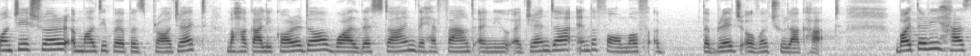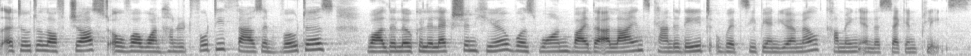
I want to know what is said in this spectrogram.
Pancheshwar multi-purpose project, Mahakali corridor, while this time they have found a new agenda in the form of the bridge over Chulaghat. Baitadi has a total of just over 140,000 voters, while the local election here was won by the alliance candidate with CPN UML coming in the second place.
